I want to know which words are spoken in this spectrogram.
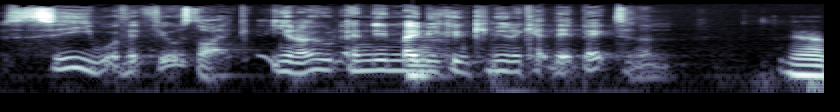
see what it feels like, you know, and then maybe you can communicate that back to them. Yeah.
